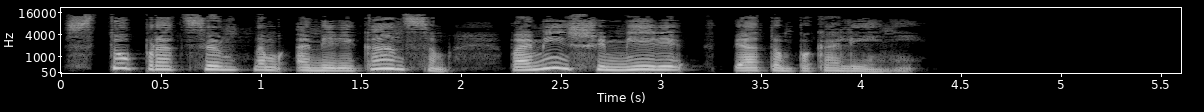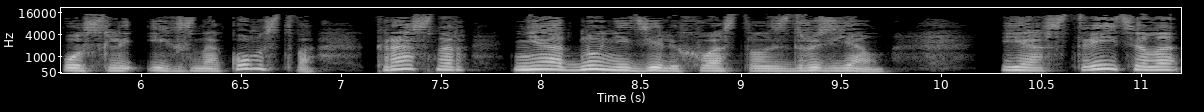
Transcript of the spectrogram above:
стопроцентным американцем, по меньшей мере, в пятом поколении. После их знакомства Краснер не одну неделю хвасталась друзьям я встретила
